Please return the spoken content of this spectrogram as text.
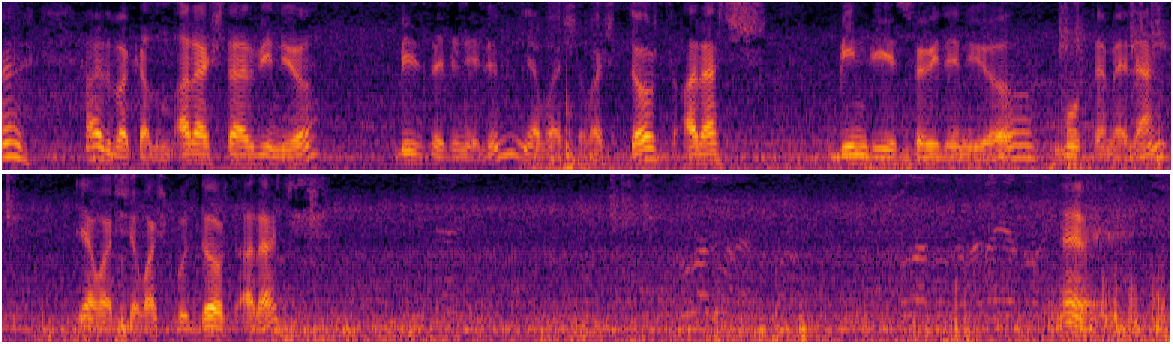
Evet, hadi bakalım. Araçlar biniyor. Biz de binelim yavaş yavaş. Dört araç bindiği söyleniyor muhtemelen. Yavaş yavaş bu dört araç Sola doğru. Sola doğru araya doğru. Evet.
